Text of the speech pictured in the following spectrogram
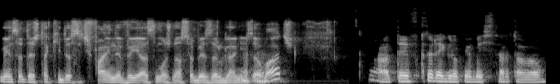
Więc to też taki dosyć fajny wyjazd można sobie zorganizować. Mhm. A ty w której grupie byś startował?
